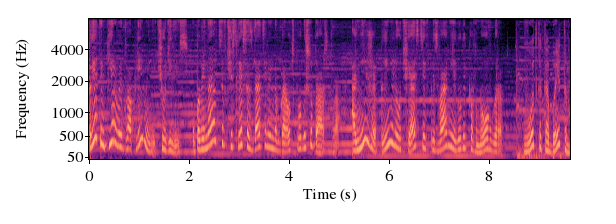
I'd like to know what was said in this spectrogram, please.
при этом первые два племени, Чудились, упоминаются в числе создателей новгородского государства. Они же приняли участие в призвании Рюрика в Новгород. Вот как об этом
